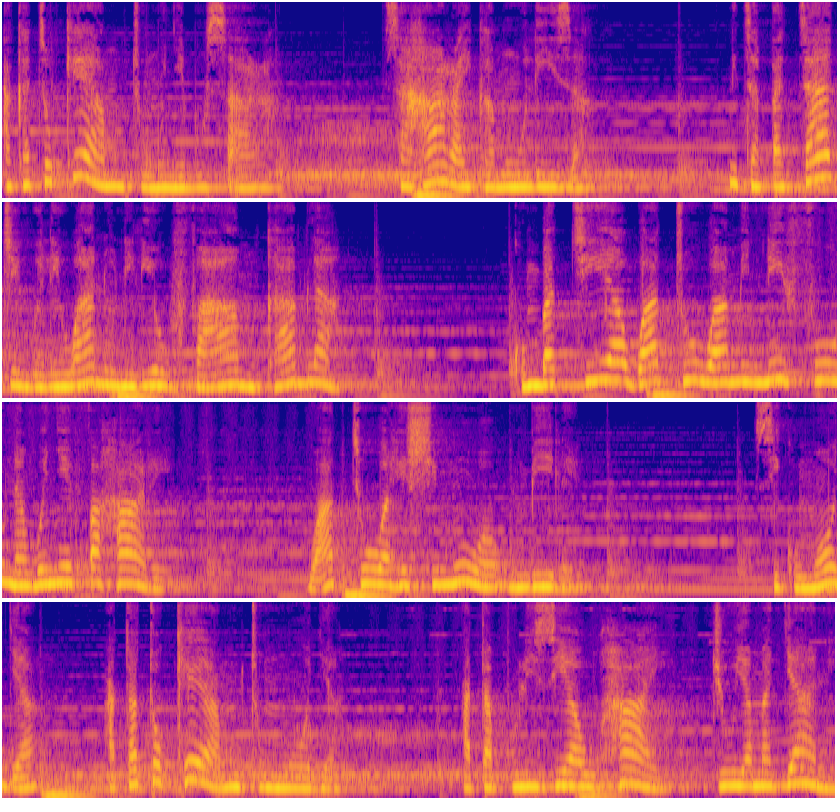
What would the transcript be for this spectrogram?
akatokea mtu mwenye busara. Sahara ikamuuliza, nitapataje uelewano niliyoufahamu kabla? Kumbatia watu waaminifu na wenye fahari, watu waheshimuo umbile. Siku moja atatokea mtu mmoja, atapulizia uhai juu ya majani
